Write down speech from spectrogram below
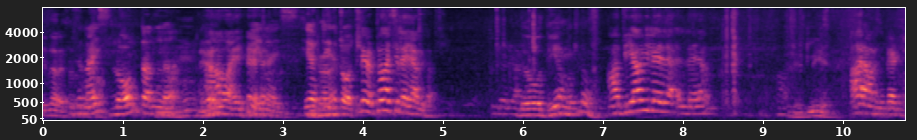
इधर है sir nice long tunnel, huh? हाँ भाई Very nice. Here, take the torch. ले टॉर्च ले जाओ वो दिया मतलब? हाँ दिया भी ले ले जाओ डेडली है। आराम से बैठ के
